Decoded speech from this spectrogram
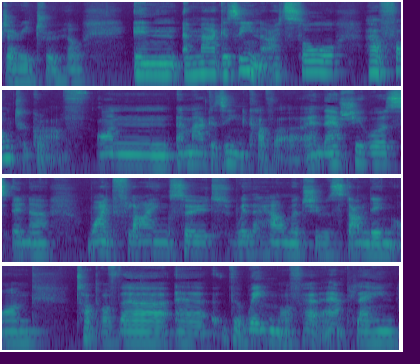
Jerri Truhill. In a magazine, I saw her photograph on a magazine cover, and there she was in a white flying suit with a helmet. She was standing on top of the uh, the wing of her airplane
